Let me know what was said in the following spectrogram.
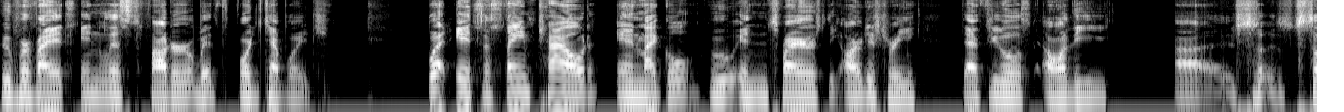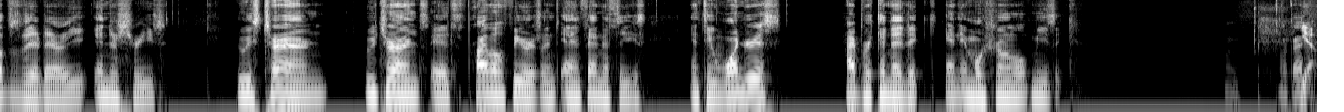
who provides endless fodder with for the tabloids. But it's the same child in Michael who inspires the artistry that fuels all the uh, su- subsidiary industries, whose turn who turns its primal fears and, and fantasies into wondrous, hyperkinetic, and emotional music. Hmm. Okay. Yeah.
